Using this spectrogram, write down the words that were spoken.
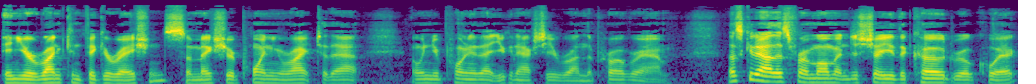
in your run configurations. So make sure you're pointing right to that. And when you're pointing that, you can actually run the program. Let's get out of this for a moment and just show you the code real quick.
